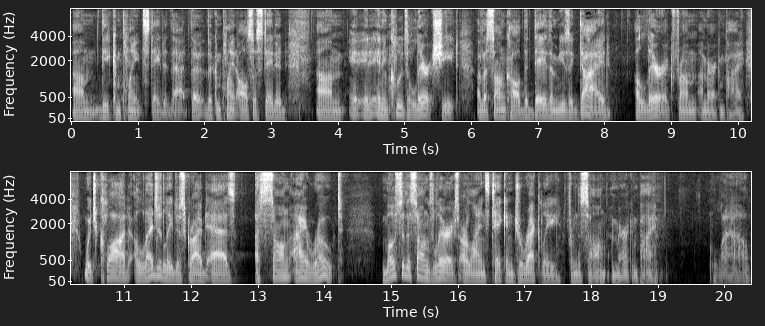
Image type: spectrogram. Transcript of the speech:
Um, the complaint stated that. The, the complaint also stated um, it, it includes a lyric sheet of a song called The Day the Music Died, a lyric from American Pie, which Claude allegedly described as a song I wrote. Most of the song's lyrics are lines taken directly from the song American Pie. Wow.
